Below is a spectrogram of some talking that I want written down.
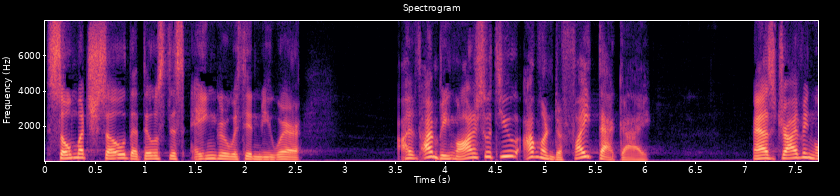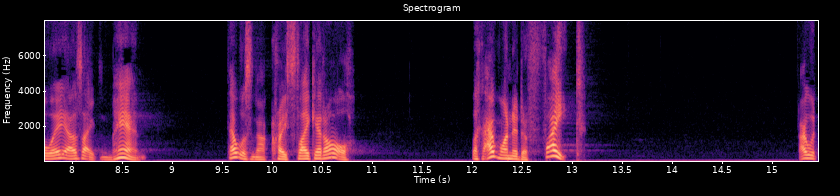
So much so that there was this anger within me where I, I'm being honest with you, I wanted to fight that guy. As driving away, I was like, man, that was not Christ like at all. Like, I wanted to fight. I would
